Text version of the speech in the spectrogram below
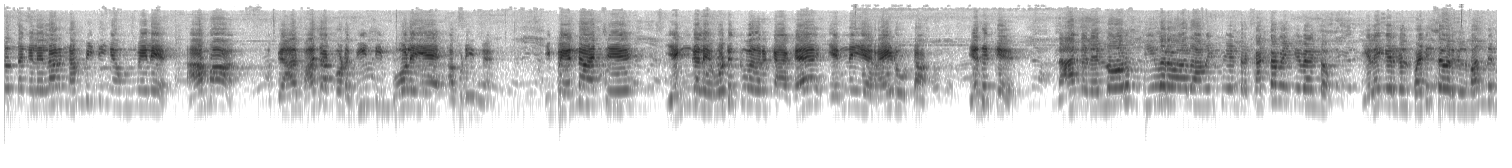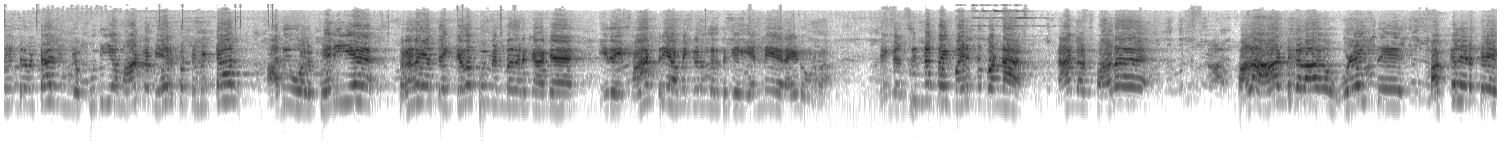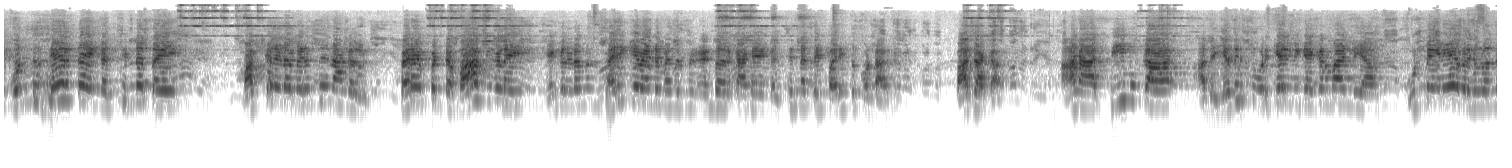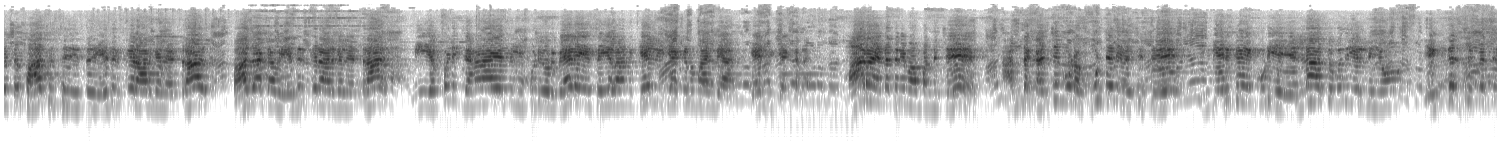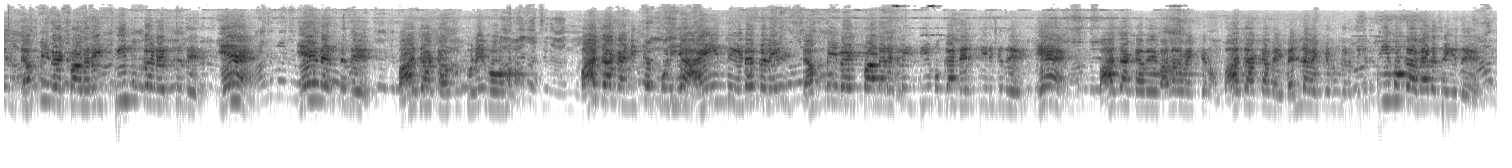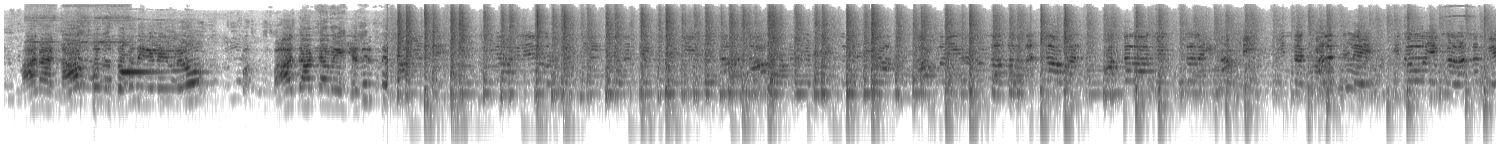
சொந்தங்கள் எல்லாரும் நம்பிட்டீங்க உண்மையிலே. ஆமா பாஜக வீட்டி போலையே அப்படின்னு. இப்ப என்ன ஆச்சு? எங்களை ஒடுக்குவதற்காக என்னைய ரைடு விட்டான். எதுக்கு? நாங்கள் எல்லோரும் தீவிரவாத அமைப்பு என்று கட்டமைக்க வேண்டும். இளைஞர்கள் படித்தவர்கள் வந்து நின்று விட்டால் இங்க புதிய மாற்றம் ஏற்பட்டு விட்டால் அது ஒரு பெரிய பிரணயத்தை கிளப்பும் என்பதற்காக இதை மாற்றி அமைக்கணுங்கிறதுக்கு என்னைய ரைடு விடுறான். எங்கள் சின்னத்தை பறித்து கொண்டார் நாங்கள் பல பல ஆண்டுகளாக உழைத்து மக்களிடத்திலே கொண்டு சேர்த்த எங்கள் சின்னத்தை மக்களிடமிருந்து நாங்கள் பெறப்பட்ட வாக்குகளை எங்களிடமிருந்து சரிக்க வேண்டும் என்று- என்பதற்காக எங்கள் சின்னத்தை பறித்துக் கொண்டார்கள். பாஜக. ஆனா திமுக அதை எதிர்த்து ஒரு கேள்வி கேட்கணுமா இல்லையா? உண்மையிலேயே அவர்கள் வந்துட்டு பாசிசத்தை எதிர்க்கிறார்கள் என்றால் பாஜகவை எதிர்க்கிறார்கள் என்றால் நீ எப்படி ஜனநாயகத்தில் இப்படி ஒரு வேலையை செய்யலாம்னு கேள்வி கேட்கணுமா இல்லையா? கேள்வி கேட்கல. மாறா என்ன தெரியுமா பண்ணுச்சு? அந்த கட்சி கூட கூட்டணி வச்சுட்டு இருக்கக்கூடிய எல்லா தொகுதிகளிலையும் எங்கள் சின்னத்தில் டம்மி வேட்பாளரை திமுக நிறுத்துது. ஏன்? ஏன் நிறுத்துது? பாஜகவுக்கு துணை போகணும். பாஜக நிற்கக்கூடிய ஐந்து இடங்களில் டம்மி வேட்பாளர்களை திமுக நிறுத்தி இருக்குது. ஏன்? பாஜகவை வளர வைக்கணும். பாஜகவை வெல்ல வைக்கணுங்கிறதுக்கு திமுக வேலை செய்யுது. ஆனா நாற்பது தொகுதிகளிலும் பாஜகவை எதிர்த்து también.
